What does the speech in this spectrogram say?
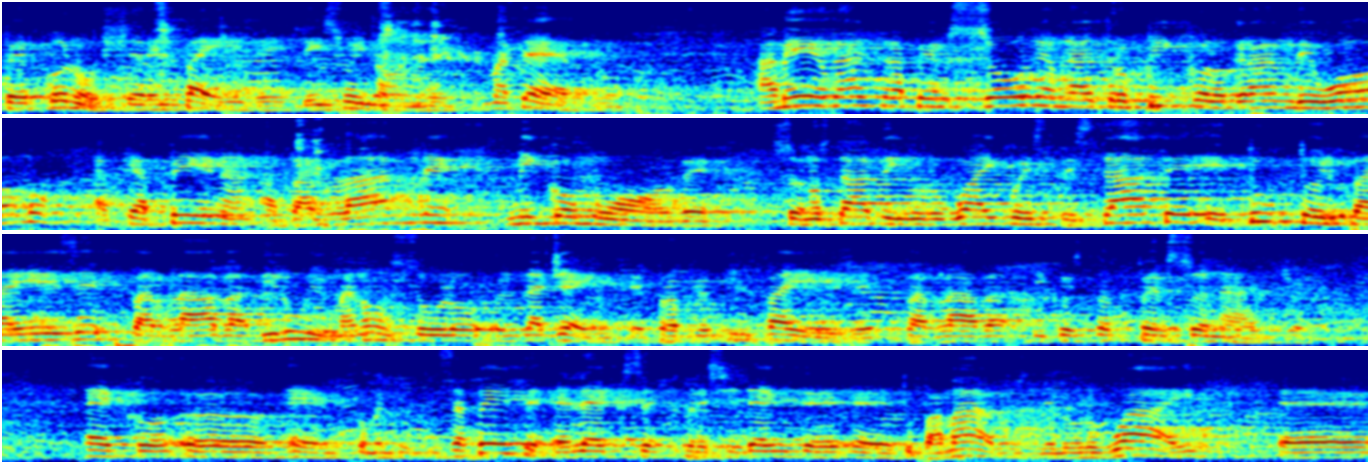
per conoscere il paese dei suoi nonni materni. A me un'altra persona, un altro piccolo grande uomo che appena a parlarne mi commuove. Sono stato in Uruguay quest'estate e tutto il paese parlava di lui, ma non solo la gente, proprio il paese parlava di questo personaggio. Ecco, eh, è, come tutti sapete, è l'ex presidente eh, Tupamaros dell'Uruguay eh,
